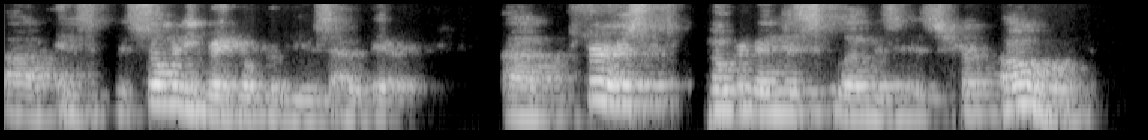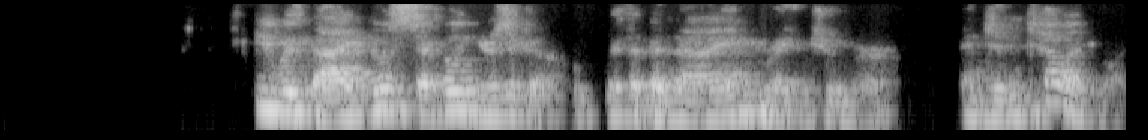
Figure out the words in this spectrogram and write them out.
uh, and so many great book reviews out there. Uh, first, Pogrebin discloses her own. She was diagnosed several years ago with a benign brain tumor and didn't tell anyone.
